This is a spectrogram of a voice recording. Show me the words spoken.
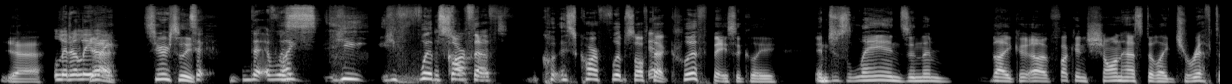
Yeah. Literally, yeah. like Seriously. t- the, it was like he he flips off that flipped. cl- his car flips off Yeah. that cliff basically and just lands and then like uh fucking Sean has to like drift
